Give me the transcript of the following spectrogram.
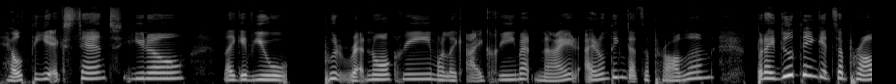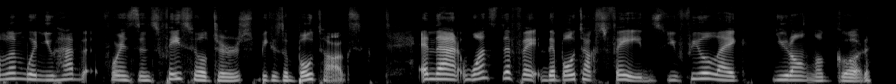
healthy extent, you know? Like if you put retinol cream or like eye cream at night, I don't think that's a problem. But I do think it's a problem when you have, for instance, face filters because of Botox, and that once the fa- the Botox fades, you feel like you don't look good,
